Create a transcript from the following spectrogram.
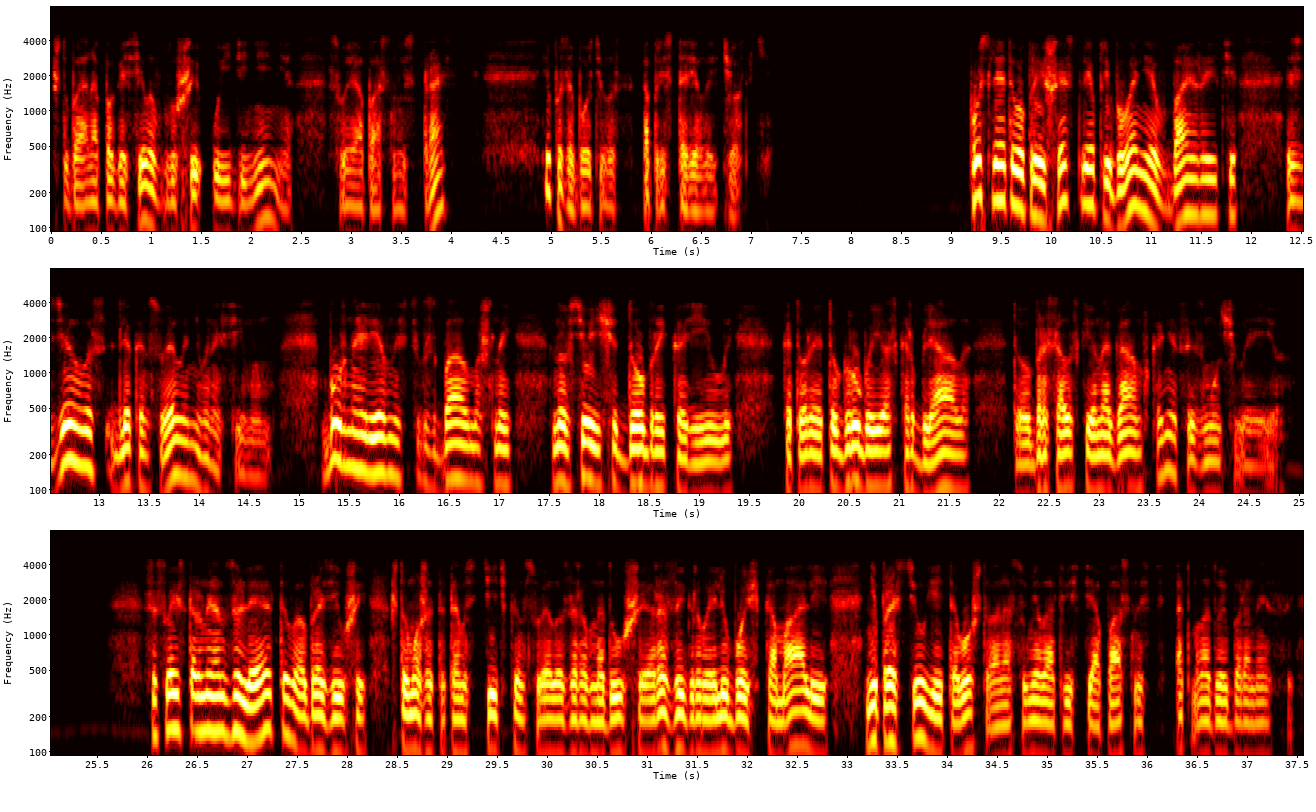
чтобы она погасила в глуши уединения свою опасную страсть и позаботилась о престарелой тетке. После этого происшествия пребывание в Байрейте сделалось для Консуэла невыносимым. Бурная ревность взбалмошной, но все еще доброй Кариллы, которая то грубо ее оскорбляла, то бросалась к ее ногам, в конец измучила ее. Со своей стороны Анзолетто, вообразивший, что может отомстить Консуэла за равнодушие, разыгрывая любовь к Амалии, не простил ей того, что она сумела отвести опасность от молодой баронессы.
